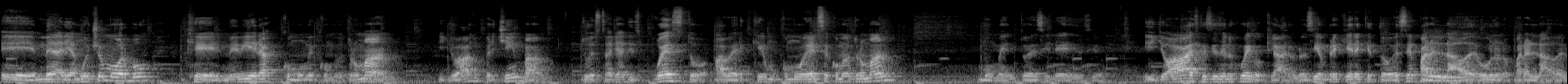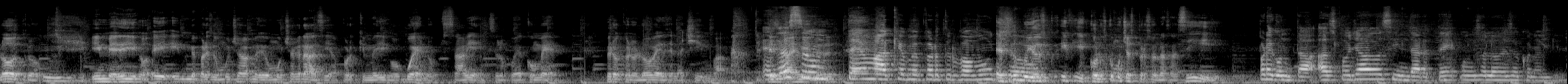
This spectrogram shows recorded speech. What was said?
Eh, me daría mucho morbo que él me viera cómo me come otro man. Y yo, ah, super chimba. ¿Tú estarías dispuesto a ver que, cómo él se come otro man? Momento de silencio. Y yo, ah, es que si es el juego, claro, uno siempre quiere que todo esté para el lado de uno, no para el lado del otro. Y me dijo, y, y me pareció mucha, me dio mucha gracia, porque me dijo, bueno, pues, está bien, se lo puede comer, pero que no lo bese la chimba. Eso es un tema que me perturba mucho. Eso es muy y, y conozco muchas personas así. Pregunta, ¿has follado sin darte un solo beso con alguien?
